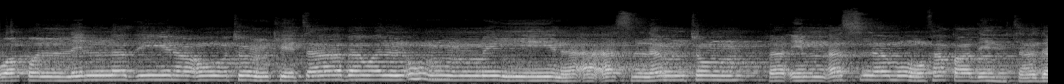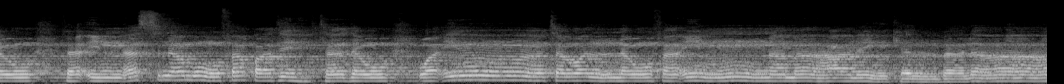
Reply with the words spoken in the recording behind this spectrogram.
وقل للذين أوتوا الكتاب والأمين أأسلمتم فإن أسلموا فقد اهتدوا فإن أسلموا فقد اهتدوا وإن تولوا فإنما عليك البلاغ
